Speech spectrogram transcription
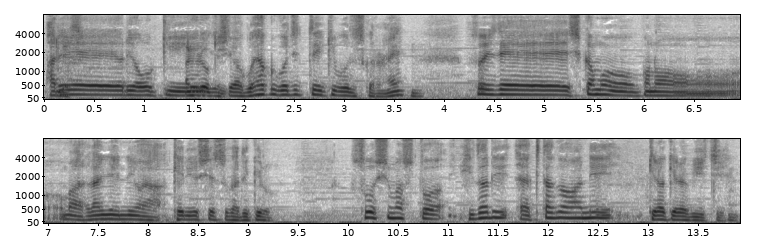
あれより大きいです。よ、550艇規模ですからね、うん、それでしかもこの、まあ、来年には係留施設ができる、そうしますと左、北側にキラキラビーチ、うん、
